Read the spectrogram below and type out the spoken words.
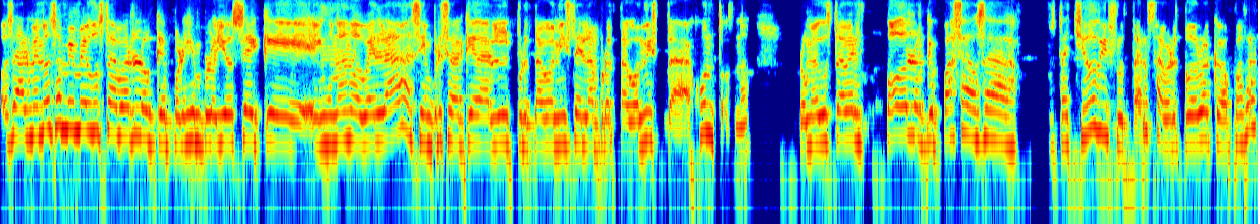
O sea, al menos a mí me gusta ver lo que, por ejemplo, yo sé que en una novela siempre se va a quedar el protagonista y la protagonista juntos, ¿no? Pero me gusta ver todo lo que pasa, o sea, pues está chido disfrutar, saber todo lo que va a pasar.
